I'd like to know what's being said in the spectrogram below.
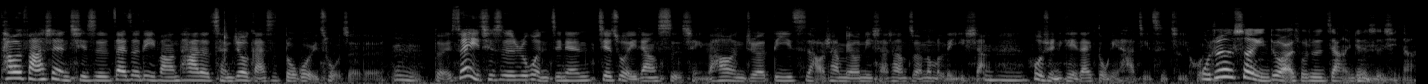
他会发。发现其实在这地方，他的成就感是多过于挫折的。嗯，对，所以其实如果你今天接触了一件事情，然后你觉得第一次好像没有你想象中那么理想，嗯或许你可以再多给他几次机会。我觉得摄影对我来说就是这样一件事情啊，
